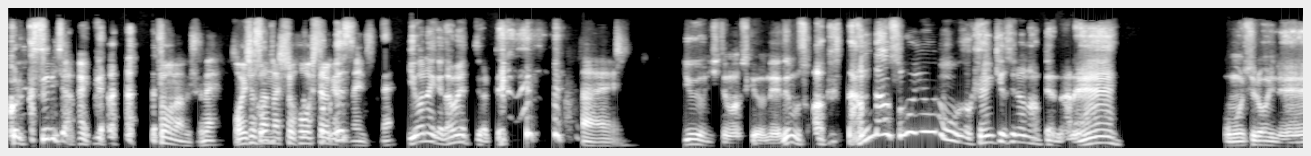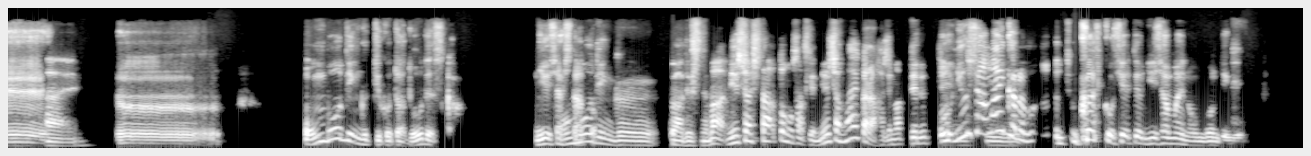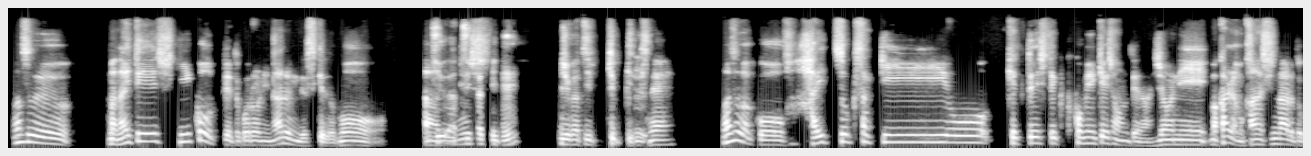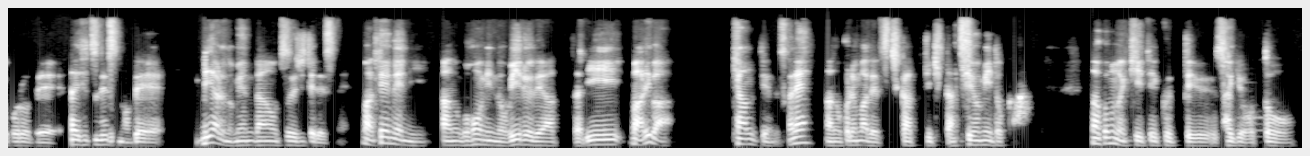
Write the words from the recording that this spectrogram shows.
これ薬じゃないから。そうなんですよね。お医者さんが処方してるわけじゃないんですね。言わなきゃダメって言われて。はい。言うようにしてますけどね。でも、あ、だんだんそういうのを研究するようになってんだね。面白いね。はい。うん。オンボーディングっていうことはどうですか？入社したオンボーディングはですね、まあ入社した後もそうですけど、入社前から始まってるっていう。入社前から詳しく教えてよ、入社前のオンボーディング。まず、まあ内定式以降ってところになるんですけども、10月1日ね。10月1日ですね。うん、まずはこう、配属先を決定していくコミュニケーションっていうのは非常に、まあ彼らも関心のあるところで大切ですので、リアルの面談を通じてですね、まあ丁寧にあのご本人のウィルであったり、まああるいはキャンっていうんですかね。あの、これまで培ってきた強みとか、まあ、こういうものを聞いていくっていう作業と、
